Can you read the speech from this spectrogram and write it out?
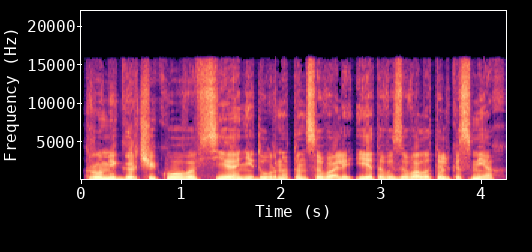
Кроме Горчакова, все они дурно танцевали, и это вызывало только смех.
